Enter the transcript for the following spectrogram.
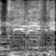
akhir ki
